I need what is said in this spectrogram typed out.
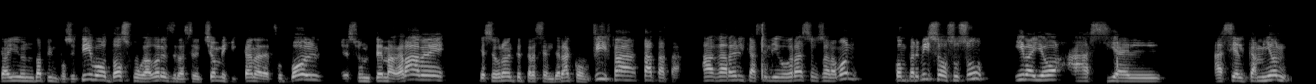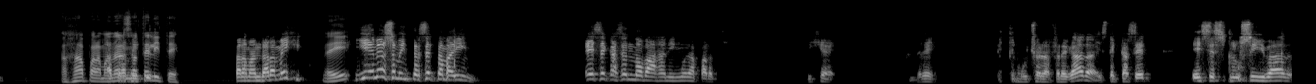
hay un doping positivo, dos jugadores de la selección mexicana de fútbol, es un tema grave, que seguramente trascenderá con FIFA, ta, ta, ta. Agarré el cassette y digo, gracias, José Ramón, con permiso, Susú, iba yo hacia el, hacia el camión Ajá, para mandar el satélite. para mandar a México. Y en eso me intercepta Marín. Ese cassette no baja a ninguna parte. Dije, André, vete mucho a la fregada. Este cassette es exclusiva.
